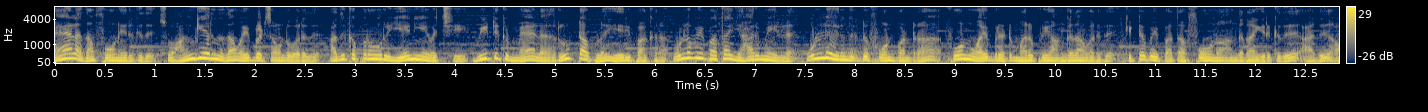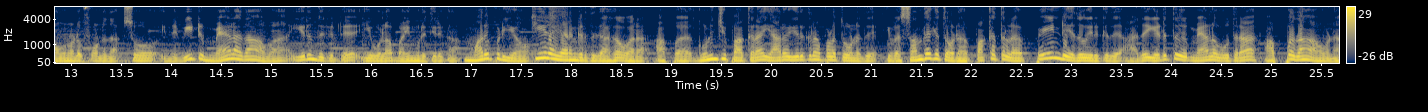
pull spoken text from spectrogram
மேலே தான் ஃபோன் இருக்குது. ஸோ அங்கேருந்து தான் வைப்ரேட் சவுண்டு வருது. அதுக்கப்புறம் ஒரு ஏணியை வச்சு வீட்டுக்கு மேலே ரூட் டாப்பில் ஏறி பார்க்குறா உள்ளே போய் பார்த்தா யாருமே இல்லை. உள்ளே இருந்துக்கிட்டு ஃபோன் பண்ணுறா ஃபோன் வைப்ரேட் மறுபடியும் அங்கே தான் வருது. கிட்ட போய் பார்த்தா ஃபோனும் அங்கே தான் இருக்குது. அது அவனோட ஃபோனு தான். ஸோ இந்த வீட்டு மேலே தான் அவன் இருந்துக்கிட்டு இவ்வளோ பயமுறுத்தியிருக்கான். மறுபடியும் கீழே இறங்குறதுக்காக வரா. அப்ப குனிஞ்சு பார்க்கறா யாரோ இருக்கிற போல தோணுது. இவ சந்தேகத்தோட பக்கத்துல பெயிண்ட் ஏதோ இருக்குது. அதை எடுத்து மேல ஊத்துறா. அப்பதான் அவனை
